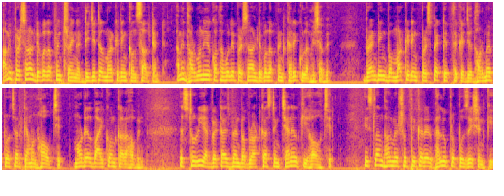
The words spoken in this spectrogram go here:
আমি personal development trainer digital marketing consultant আমি ধর্ম নিয়ে কথা বলি পার্সোনাল ডেভেলপমেন্ট কারিকুলাম হিসাবে। ব্র্যান্ডিং বা মার্কেটিং পার্সপেক্টিভ থেকে যে ধর্মের প্রচার কেমন হওয়া উচিত মডেল বা আইকন কারা হবেন স্টোরি অ্যাডভার্টাইজমেন্ট বা ব্রডকাস্টিং চ্যানেল কী হওয়া উচিত ইসলাম ধর্মের সত্যিকারের ভ্যালু প্রপোজিশন কী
